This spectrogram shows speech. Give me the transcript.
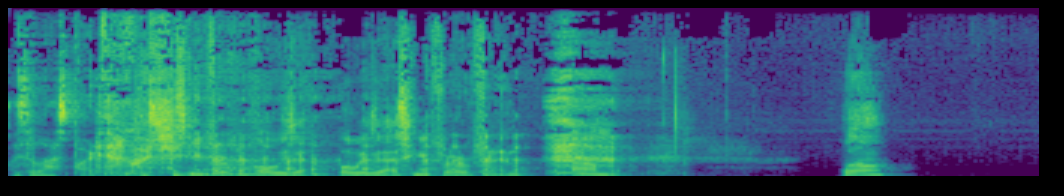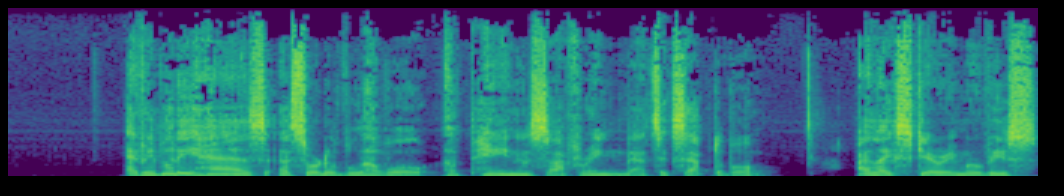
was the last part of that question. for, always, always asking for a friend. Um, well, everybody has a sort of level of pain and suffering that's acceptable. I like scary movies.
